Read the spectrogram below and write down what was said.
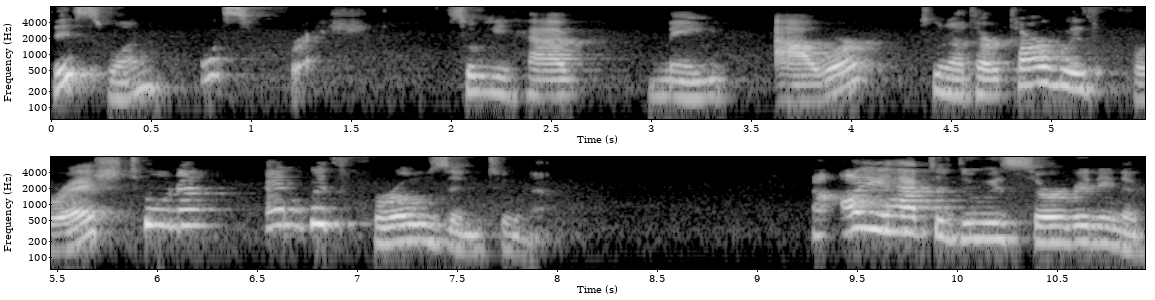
this one was fresh. So we have made our tuna tartare with fresh tuna and with frozen tuna. Now all you have to do is serve it in a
